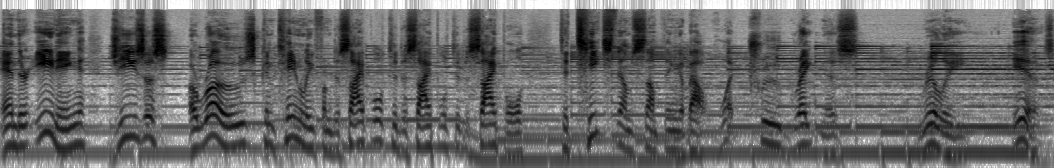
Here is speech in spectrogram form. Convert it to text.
and they're eating, Jesus arose continually from disciple to disciple to disciple to teach them something about what true greatness really is.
